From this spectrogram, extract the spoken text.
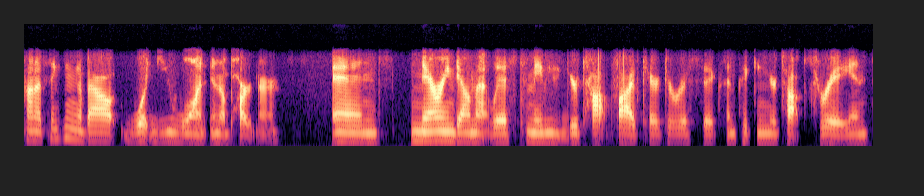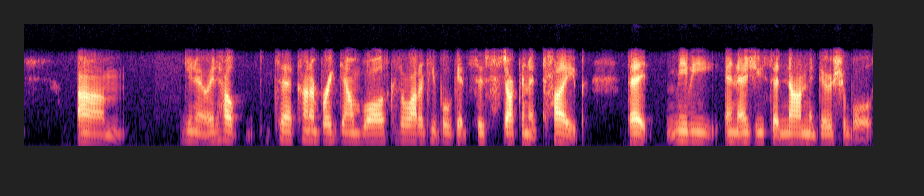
kind of thinking about what you want in a partner, and narrowing down that list to maybe your top five characteristics and picking your top three and um you know it helped to kind of break down walls because a lot of people get so stuck in a type that maybe and as you said non-negotiables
